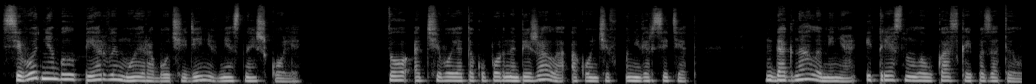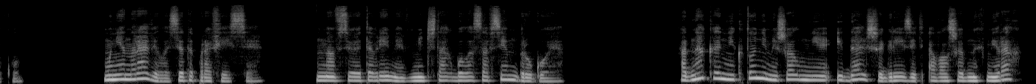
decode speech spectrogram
Сегодня был первый мой рабочий день в местной школе. То, от чего я так упорно бежала, окончив университет, догнало меня и треснуло указкой по затылку. Мне нравилась эта профессия, но все это время в мечтах было совсем другое. Однако никто не мешал мне и дальше грезить о волшебных мирах,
